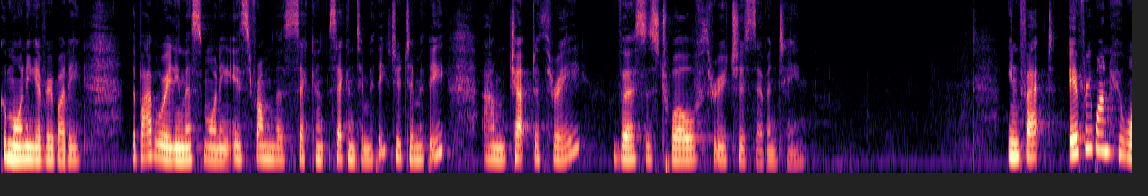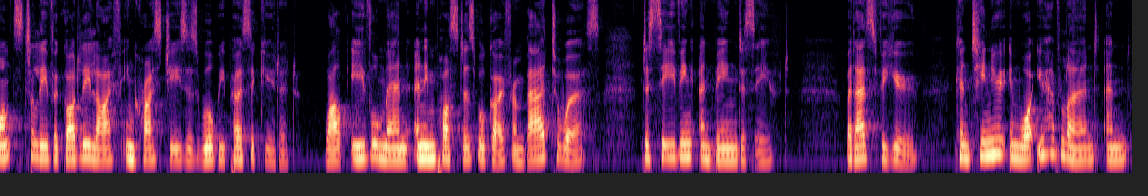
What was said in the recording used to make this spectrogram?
Good morning, everybody. The Bible reading this morning is from the second, second Timothy, 2 Timothy, um, chapter 3, verses 12 through to 17. In fact, everyone who wants to live a godly life in Christ Jesus will be persecuted, while evil men and impostors will go from bad to worse, deceiving and being deceived. But as for you, continue in what you have learned and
